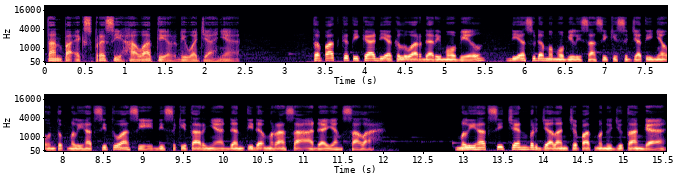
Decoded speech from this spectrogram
tanpa ekspresi khawatir di wajahnya. Tepat ketika dia keluar dari mobil, dia sudah memobilisasi ki sejatinya untuk melihat situasi di sekitarnya dan tidak merasa ada yang salah. Melihat si Chen berjalan cepat menuju tangga,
